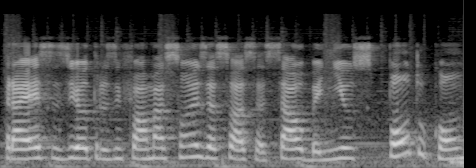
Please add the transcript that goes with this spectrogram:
Para essas e outras informações é só acessar o bnews.com.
